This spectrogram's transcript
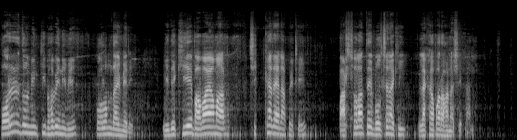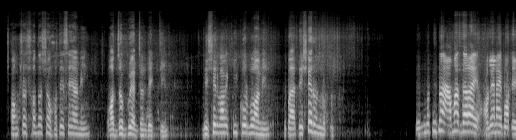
পরের জমি কীভাবে নিবে? কলম দেয় মেরে। এ দেখিয়ে বাবা আমার শিক্ষা দেয় না পেটে। পাঠশালাতে বলছে নাকি লেখাপড়া হয় না সেখানে। সংসদ সদস্য হতে চাই আমি, অযোগ্য একজন ব্যক্তি, দেশের ভাবে কি করব আমি বা দেশের উন্নতি? উন্নতি তো আমার দ্বারাই হবে নাই বটে।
